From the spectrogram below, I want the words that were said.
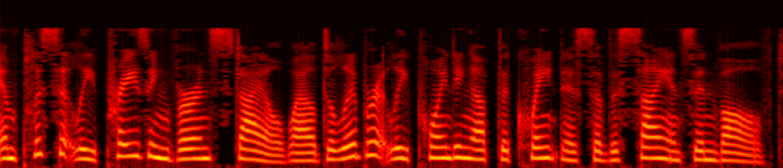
implicitly praising Verne's style while deliberately pointing up the quaintness of the science involved.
